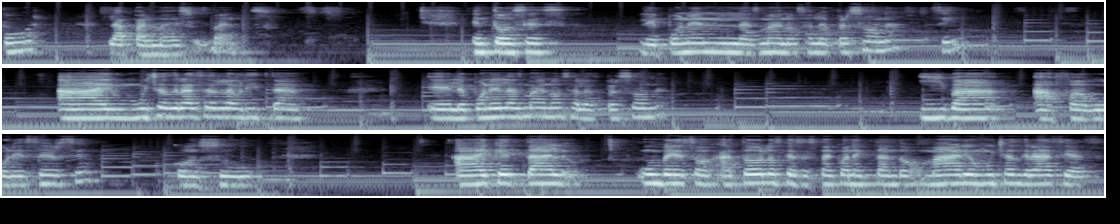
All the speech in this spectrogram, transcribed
por la palma de sus manos. Entonces le ponen las manos a la persona, ¿sí? Ay, muchas gracias Laurita. Eh, le ponen las manos a la persona y va a favorecerse con su... Ay, ¿qué tal? Un beso a todos los que se están conectando. Mario, muchas gracias.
